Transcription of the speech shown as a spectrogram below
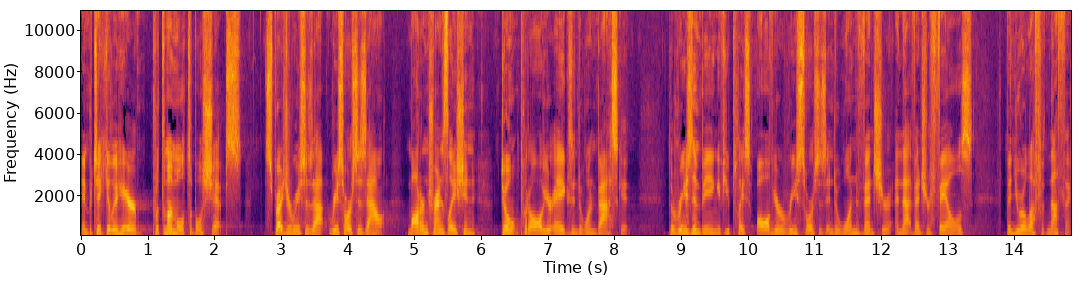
In particular, here, put them on multiple ships. Spread your resources out. Modern translation, don't put all your eggs into one basket. The reason being, if you place all of your resources into one venture and that venture fails, then you are left with nothing.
